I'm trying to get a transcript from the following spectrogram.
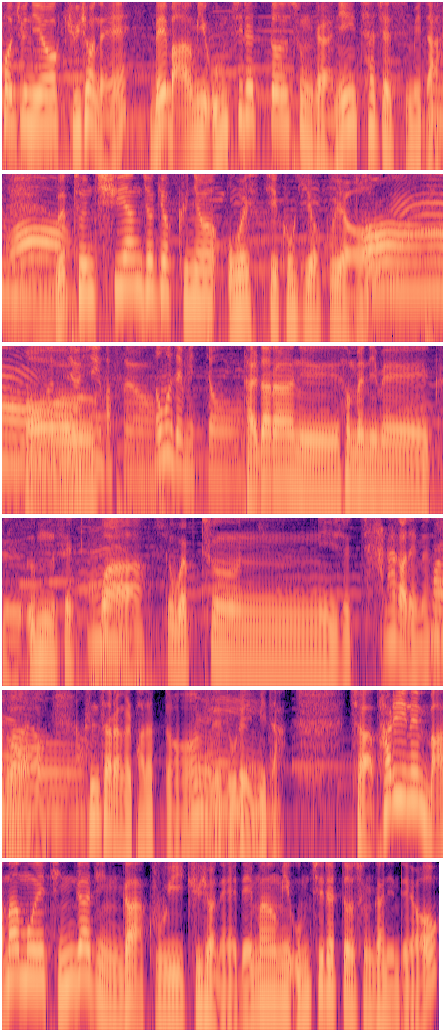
슈퍼주니어 규현의 내 마음이 움찔했던 순간이 차지했습니다. 와. 웹툰 취향 저격 그녀 OST 곡이었고요. 어, 열심히 봤어요. 너무 재밌죠. 달달한 이 선배님의 그 음색과 네. 그 웹툰이 이제 하나가 되면서 맞아요. 큰 사랑을 받았던 네. 네, 노래입니다. 자, 8위는 마마무의 딩가딩가, 9위 규현의 내 마음이 움찔했던 순간인데요.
